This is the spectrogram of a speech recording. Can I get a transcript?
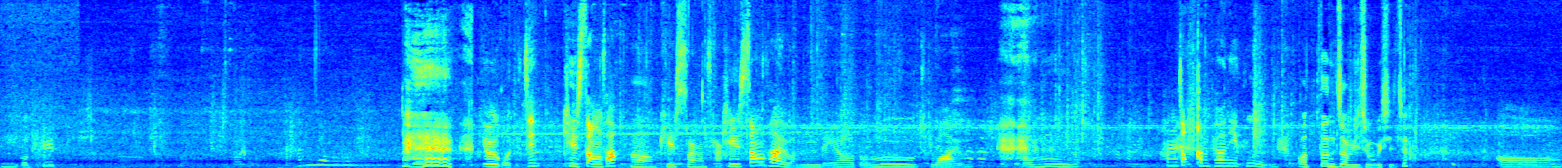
뭔가 필 여기가 어디지? 길상사? 어 길상사. 길상사에 왔는데요. 너무 좋아요. 너무 한적한 편이고 어떤 점이 좋으시죠? 어,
